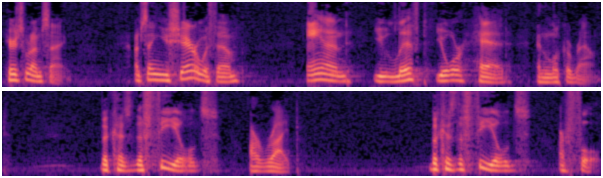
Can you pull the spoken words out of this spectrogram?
Here's what I'm saying I'm saying you share with them and you lift your head and look around because the fields are ripe, because the fields are full.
